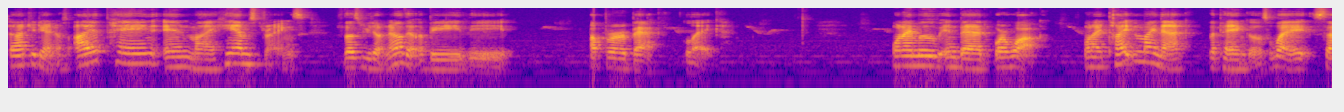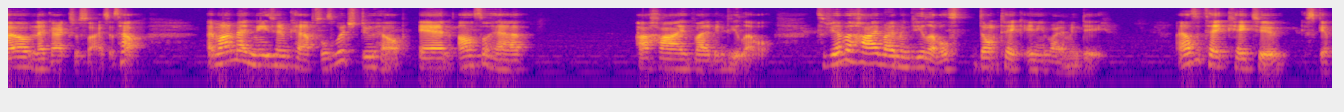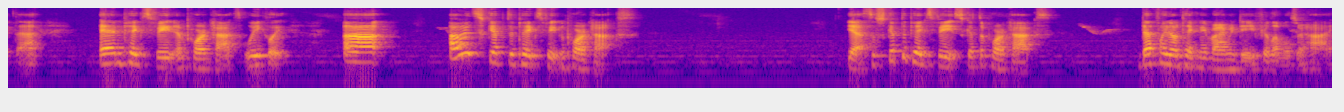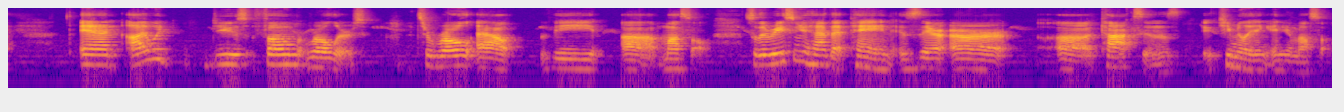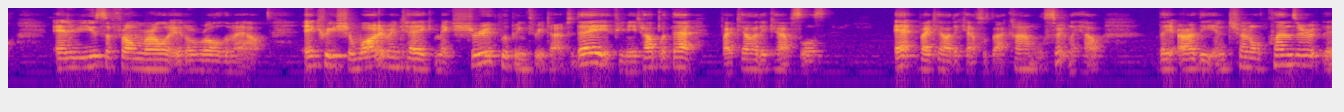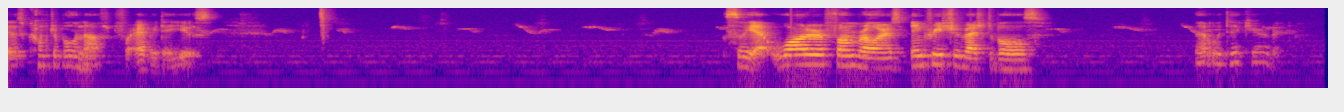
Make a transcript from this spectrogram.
Dr. Daniels, I have pain in my hamstrings. For those of you who don't know, that would be the upper back leg. When I move in bed or walk. When I tighten my neck, the pain goes away, so neck exercises help. I'm on magnesium capsules, which do help, and also have a high vitamin D level. So if you have a high vitamin D levels, don't take any vitamin D. I also take K2, skip that, and pig's feet and pork hocks weekly. Uh, I would skip the pig's feet and pork hocks. Yeah, so skip the pig's feet, skip the pork hocks. Definitely don't take any vitamin D if your levels are high. And I would use foam rollers to roll out the uh, muscle. So the reason you have that pain is there are uh, toxins accumulating in your muscle. And if you use the foam roller, it'll roll them out. Increase your water intake. Make sure you're pooping three times a day. If you need help with that, Vitality Capsules at vitalitycapsules.com will certainly help. They are the internal cleanser that is comfortable enough for everyday use. So yeah, water, foam rollers, increase your vegetables. That would take care of it.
